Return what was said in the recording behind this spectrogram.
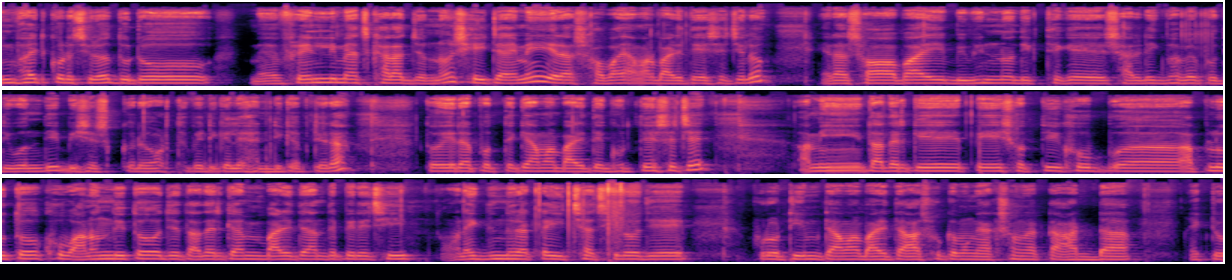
ইনভাইট করেছিল দুটো ফ্রেন্ডলি ম্যাচ খেলার জন্য, সেই টাইমে এরা সবাই আমার বাড়িতে এসেছিল। এরা সবাই বিভিন্ন দিক থেকে শারীরিকভাবে প্রতিবন্ধী, বিশেষ করে অর্থোপেডিক্যালি হ্যান্ডিক্যাপ্ট এরা। তো এরা প্রত্যেকে আমার বাড়িতে ঘুরতে এসেছে। আমি তাদেরকে পেয়ে সত্যিই খুব আপ্লুত, খুব আনন্দিত যে তাদেরকে আমি বাড়িতে আনতে পেরেছি। অনেক দিন ধরে একটা ইচ্ছা ছিল যে পুরো টিমটা আমার বাড়িতে আসুক এবং একসঙ্গে একটা আড্ডা, একটু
